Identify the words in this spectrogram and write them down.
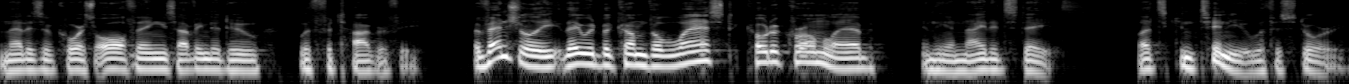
And that is, of course, all things having to do with photography. Eventually, they would become the last Kodachrome lab in the United States. Let's continue with the story.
